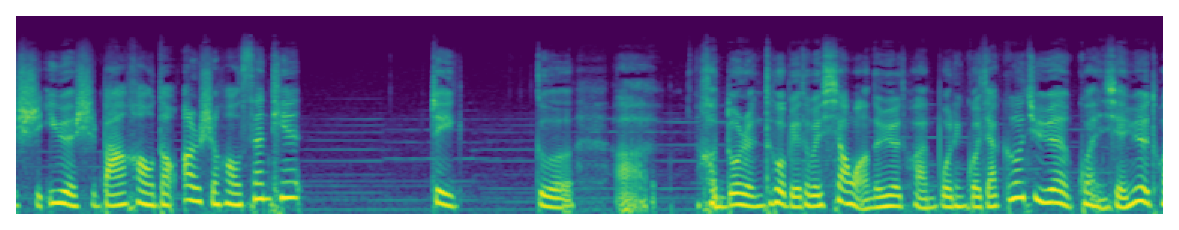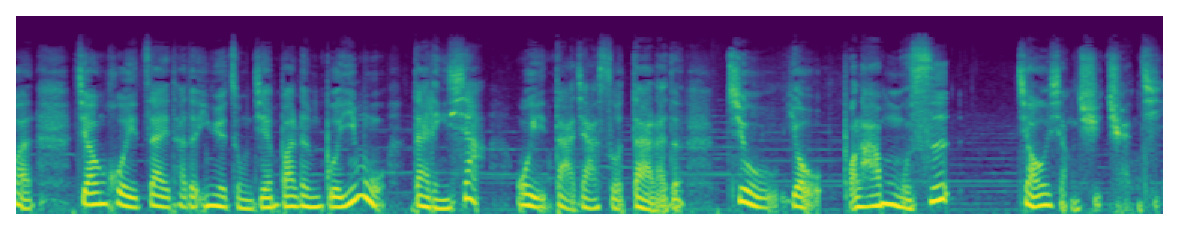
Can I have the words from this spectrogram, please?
十一月十八号到二十号三天，这个啊。很多人特别特别向往的乐团——柏林国家歌剧院管弦乐团，将会在他的音乐总监巴伦博伊姆带领下，为大家所带来的就有勃拉姆斯交响曲全集。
